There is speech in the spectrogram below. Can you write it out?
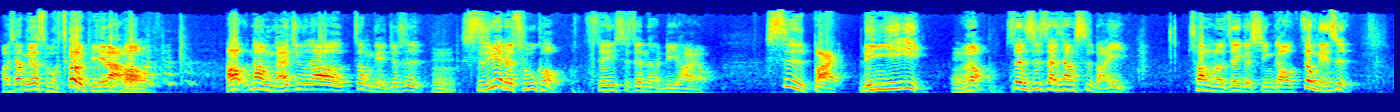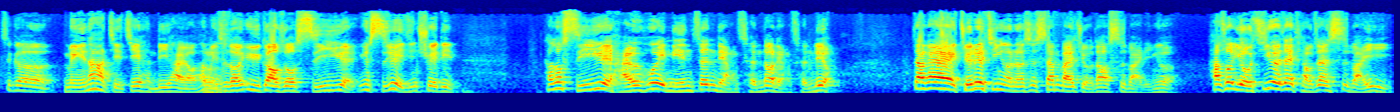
好像没有什么特别啦。哦，好，那我们来进入到重点，就是嗯，十月的出口这一次真的很厉害哦，四百零一亿，有没有正式站上四百亿，创了这个新高。重点是这个美娜姐姐很厉害哦，她每次都预告说十一月，因为十月已经确定，她说十一月还会年增两成到两成六，大概绝对金额呢是三百九到四百零二。他说有机会再挑战四百亿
